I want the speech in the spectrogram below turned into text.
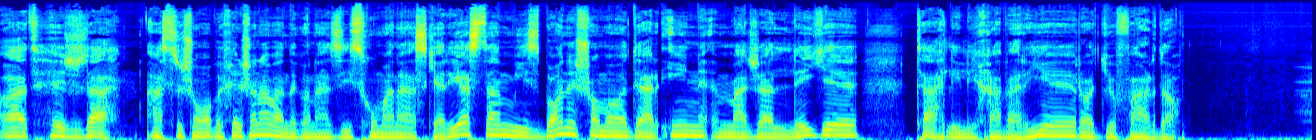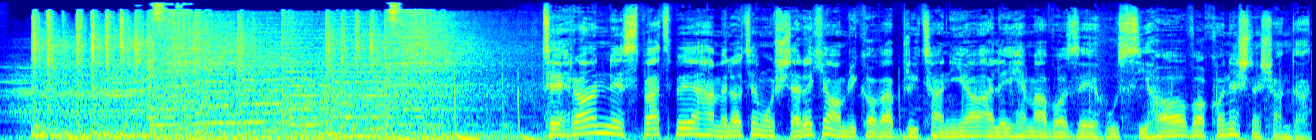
ساعت 18 عصر شما به خیر شنوندگان عزیز هومن اسکری هستم میزبان شما در این مجله تحلیلی خبری رادیو فردا تهران نسبت به حملات مشترک آمریکا و بریتانیا علیه مواضع حوسی ها واکنش نشان داد.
